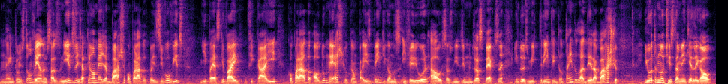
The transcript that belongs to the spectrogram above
Né? Então estão vendo, os Estados Unidos já tem uma média baixa comparado aos países desenvolvidos e parece que vai ficar aí comparado ao do México, que é um país bem, digamos, inferior aos Estados Unidos em muitos aspectos, né? em 2030. Então está indo ladeira abaixo. E outra notícia também que é legal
